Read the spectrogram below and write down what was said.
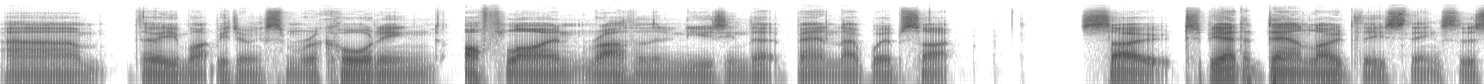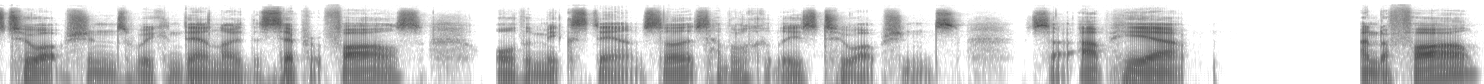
Um, there you might be doing some recording offline rather than using the BandLab website. So to be able to download these things, there's two options. We can download the separate files or the mixdown. So let's have a look at these two options. So up here under File,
